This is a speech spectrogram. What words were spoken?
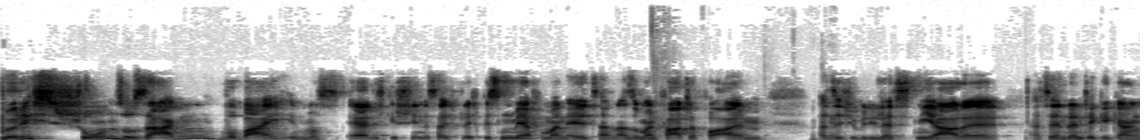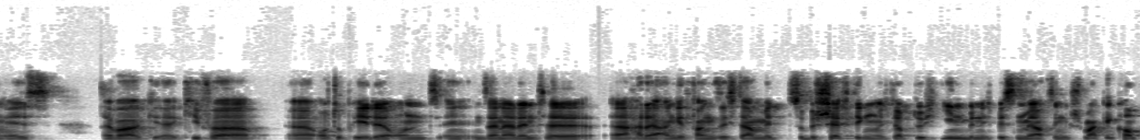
Würde ich schon so sagen, wobei ich muss ehrlich gestehen, das habe ich vielleicht ein bisschen mehr von meinen Eltern. Also mein Vater vor allem, okay. als ich über die letzten Jahre, als er in Rente gegangen ist, er war Kieferorthopäde äh, und in, in, seiner Rente äh, hat er angefangen, sich damit zu beschäftigen. Und ich glaube, durch ihn bin ich ein bisschen mehr auf den Geschmack gekommen.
